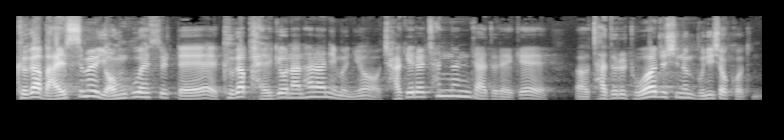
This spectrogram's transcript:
그가 말씀을 연구했을 때 그가 발견한 하나님은요, 자기를 찾는 자들에게, 어, 자들을 도와주시는 분이셨거든요.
